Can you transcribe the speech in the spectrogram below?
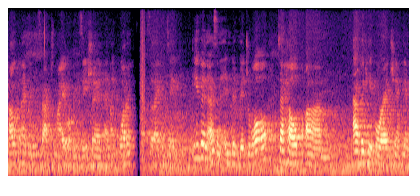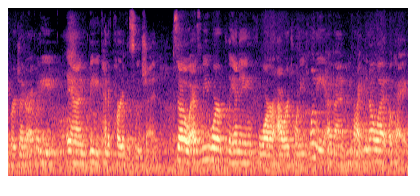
how can I bring this back to my organization and like what are the steps that I can take even as an individual to help um, advocate for and champion for gender equity and be kind of part of the solution. So as we were planning for our 2020 event, we thought, you know what, okay,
